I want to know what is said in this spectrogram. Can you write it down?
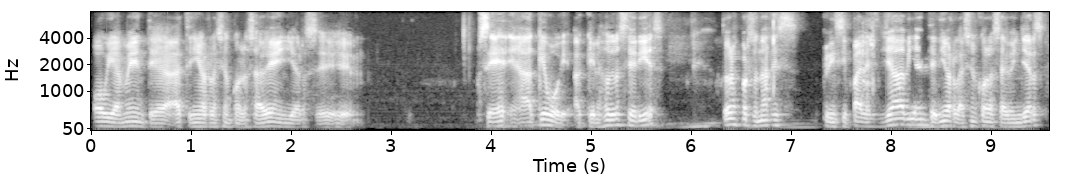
obviamente, ha tenido relación con los Avengers. Eh, ¿A qué voy? A que en las otras series, todos los personajes principales ya habían tenido relación con los Avengers,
